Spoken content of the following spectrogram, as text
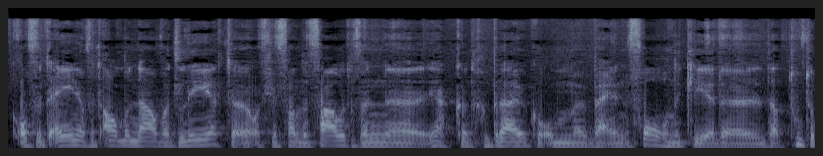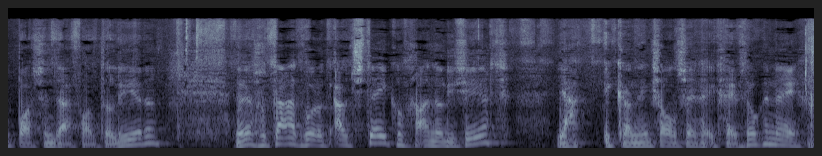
of het een of het ander nou wat leert. eh, of je van de fouten van, eh, ja, kunt gebruiken om eh, bij een volgende keer eh, dat toe te passen en daarvan te leren. De resultaten worden ook uitstekend geanalyseerd. Ja, ik kan niks anders zeggen, ik geef het ook een 9.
